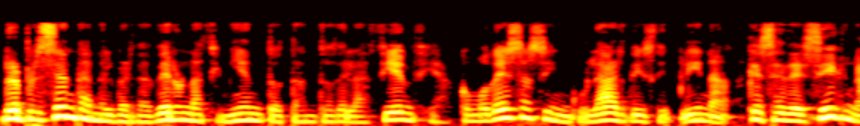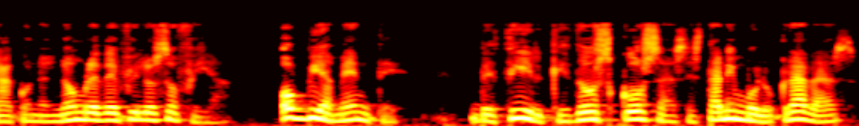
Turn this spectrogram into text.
representan el verdadero nacimiento tanto de la ciencia como de esa singular disciplina que se designa con el nombre de filosofía. Obviamente, decir que dos cosas están involucradas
